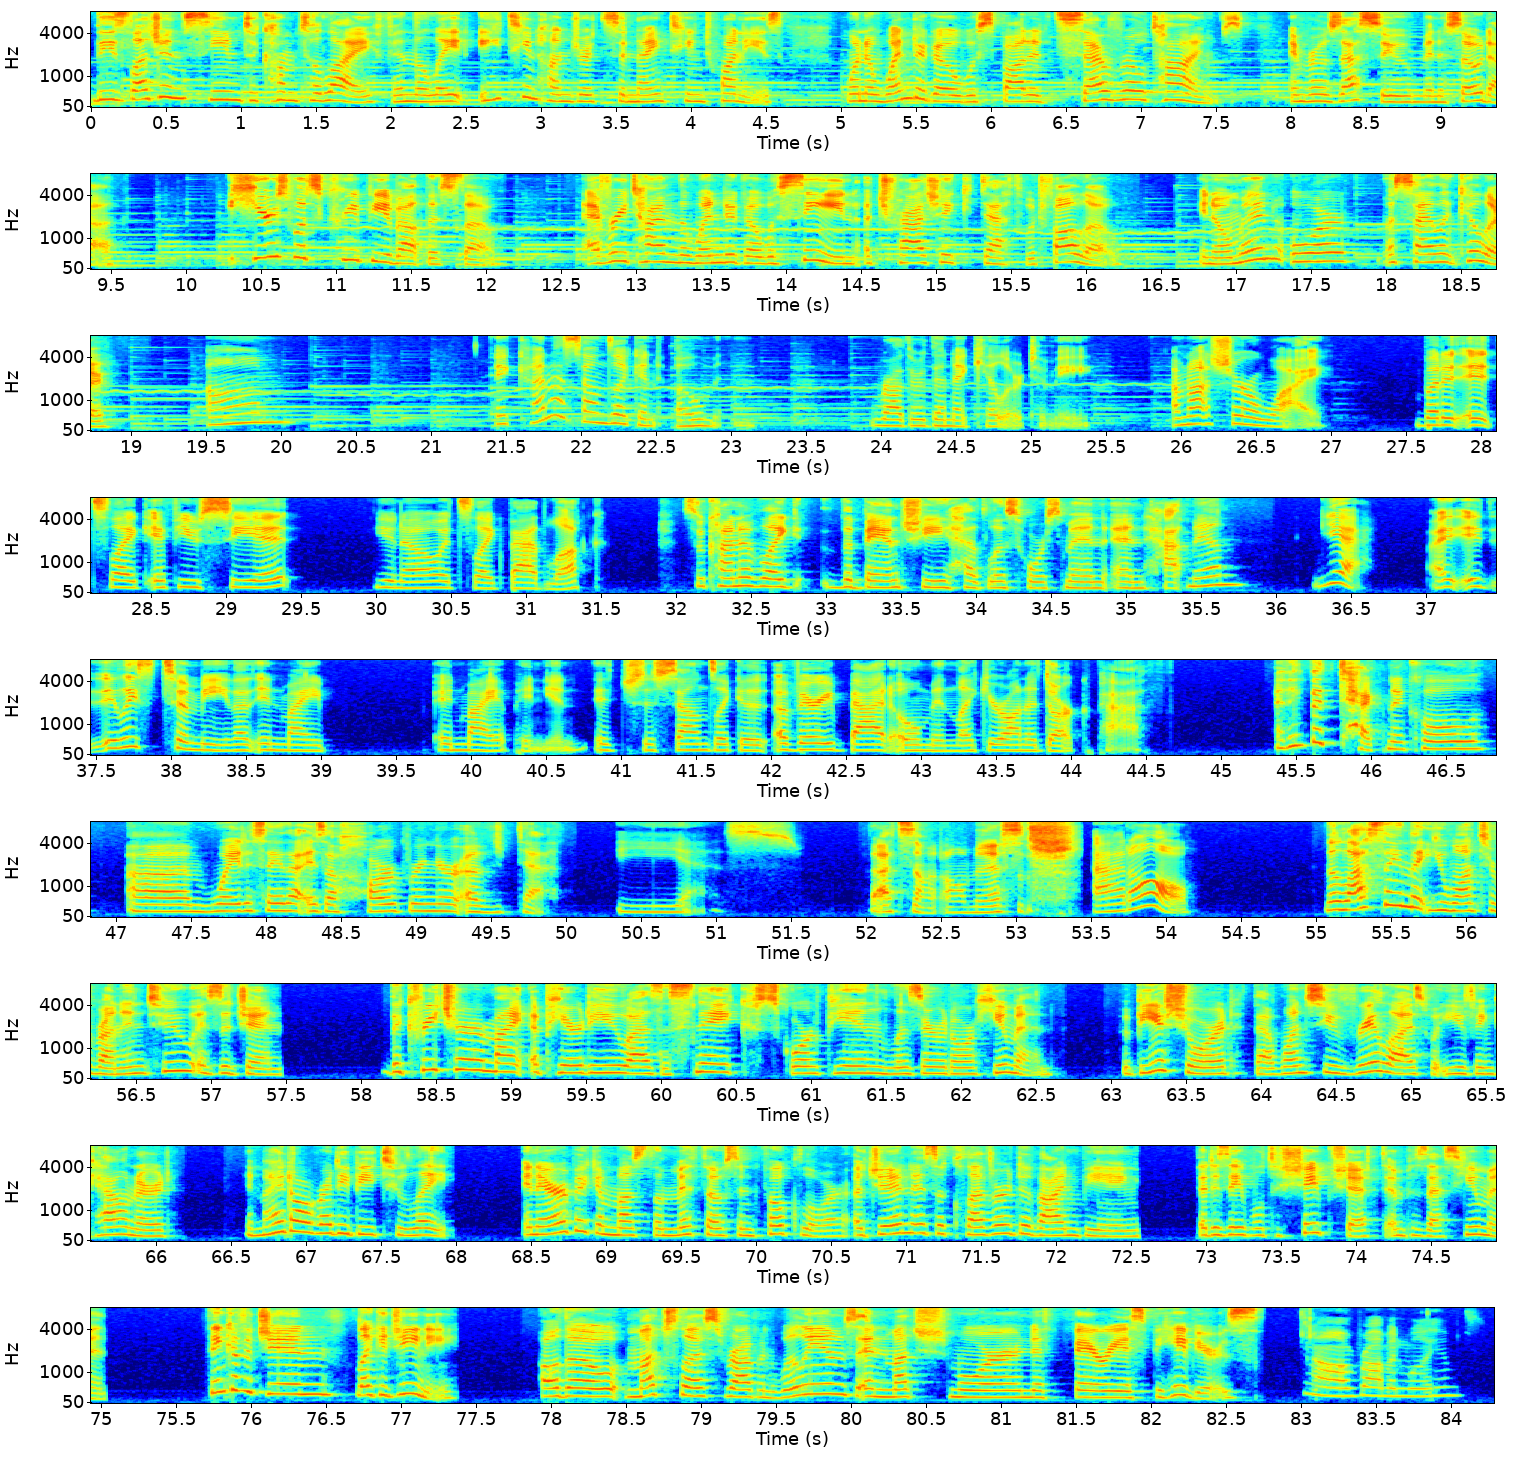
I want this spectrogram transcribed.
these legends seem to come to life in the late 1800s to 1920s when a Wendigo was spotted several times in Roseau, Minnesota. Here's what's creepy about this though. Every time the Wendigo was seen, a tragic death would follow. An omen or a silent killer. Um, it kind of sounds like an omen rather than a killer to me. I'm not sure why, but it, it's like if you see it, you know, it's like bad luck. So kind of like the Banshee, Headless Horseman, and Hatman. Yeah, I it, at least to me that in my in my opinion, it just sounds like a, a very bad omen, like you're on a dark path. I think the technical um, way to say that is a harbinger of death. Yes, That's not ominous. at all. the last thing that you want to run into is a jinn. The creature might appear to you as a snake, scorpion, lizard, or human, but be assured that once you've realized what you've encountered, it might already be too late. In Arabic and Muslim mythos and folklore, a jinn is a clever divine being that is able to shapeshift and possess humans. Think of a jinn like a genie, although much less Robin Williams and much more nefarious behaviors. Oh, Robin Williams.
